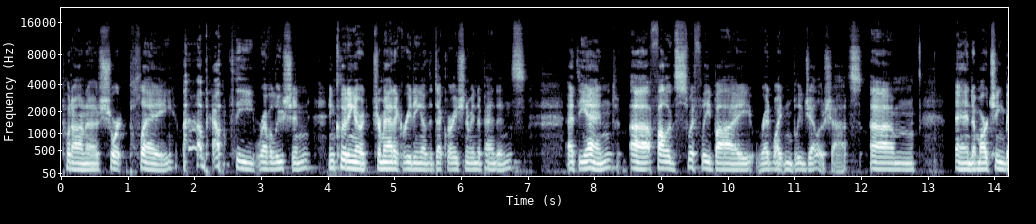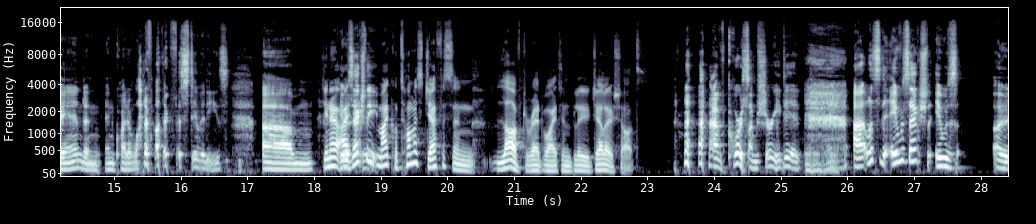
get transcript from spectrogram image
put on a short play about the revolution, including a dramatic reading of the Declaration of Independence at the end, uh, followed swiftly by red, white, and blue jello shots. Um, and a marching band and, and quite a lot of other festivities. Um, You know, It was I, actually- Michael Thomas Jefferson loved red, white, and blue Jello shots. of course, I'm sure he did. Uh, listen, it was actually it was. Uh,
